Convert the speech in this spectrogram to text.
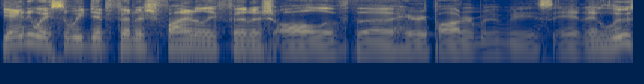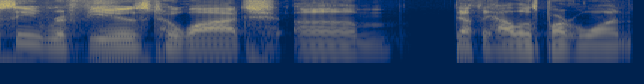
yeah. Anyway, so we did finish, finally finish all of the Harry Potter movies, and, and Lucy refused to watch um, Deathly Hallows Part One.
